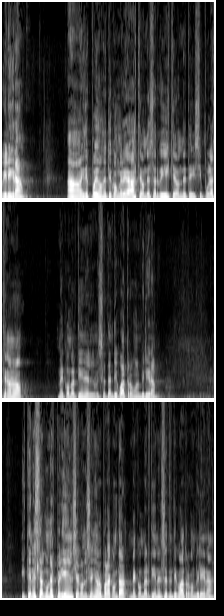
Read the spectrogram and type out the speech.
Billy Graham. Ah, y después dónde te congregaste, dónde serviste, dónde te disipulaste. No, no, me convertí en el 74 con Billy Graham. ¿Y tenés alguna experiencia con el Señor para contar? Me convertí en el 74 con Billy Graham.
